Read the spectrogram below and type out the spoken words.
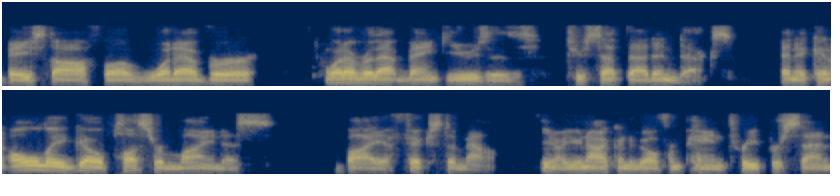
based off of whatever whatever that bank uses to set that index. And it can only go plus or minus by a fixed amount. You know you're not going to go from paying 3%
